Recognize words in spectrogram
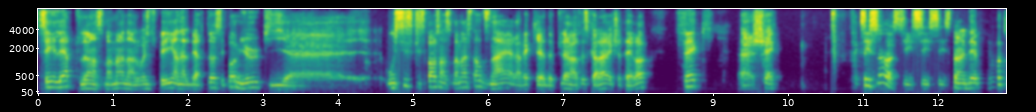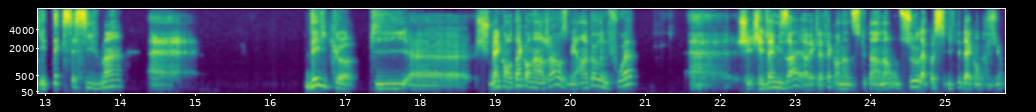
c'est lettre là en ce moment dans l'ouest du pays, en Alberta, c'est pas mieux. Puis euh, aussi ce qui se passe en ce moment, c'est ordinaire avec euh, depuis la rentrée scolaire, etc. Fait que euh, je serais. Que c'est ça, c'est un débat qui est excessivement délicat. Puis je suis bien content qu'on en jase, mais encore une fois, euh, j'ai de la misère avec le fait qu'on en discute en ondes sur la possibilité de la conclusion.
